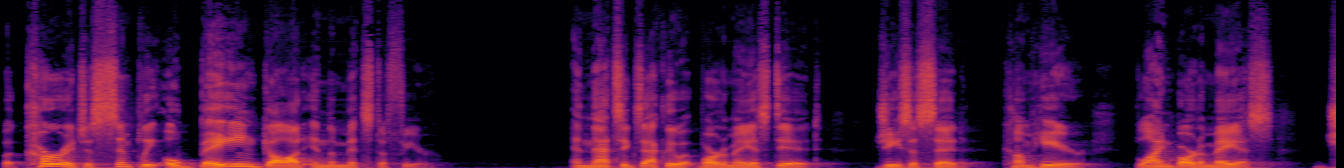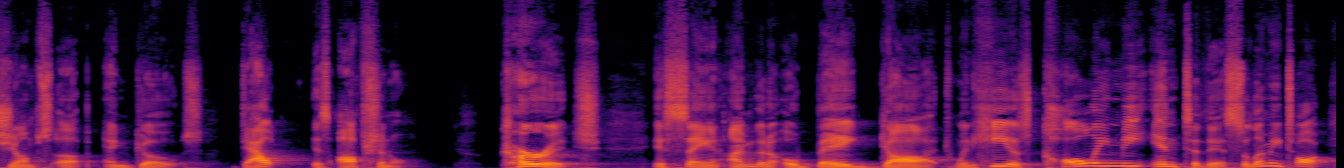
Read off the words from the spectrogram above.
but courage is simply obeying God in the midst of fear. And that's exactly what Bartimaeus did. Jesus said, Come here. Blind Bartimaeus jumps up and goes. Doubt is optional. Courage is saying, I'm going to obey God when He is calling me into this. So let me talk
